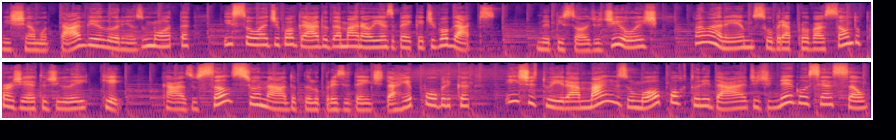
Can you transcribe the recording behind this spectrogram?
Me chamo Távia Lorenzo Mota e sou advogada da Amaral e Asbeck Advogados. No episódio de hoje, falaremos sobre a aprovação do projeto de lei que, caso sancionado pelo presidente da República, instituirá mais uma oportunidade de negociação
